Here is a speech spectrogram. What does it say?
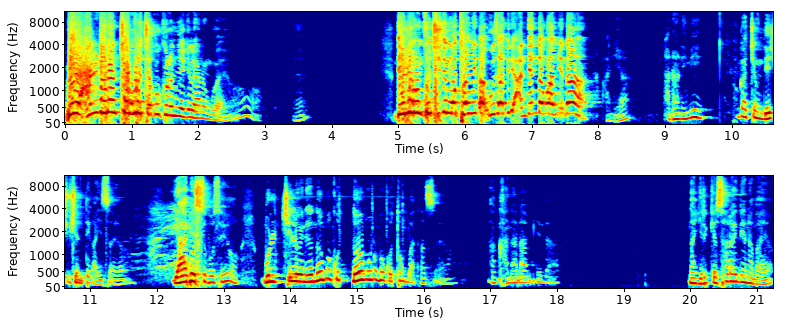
왜 안 되는 쪽으로 자꾸 그런 얘기를 하는 거예요? 예? 내 병은 고치지 못합니다. 의사들이 안 된다고 합니다. 아니야. 하나님이 허가증 내주시는 때가 있어요. 야베스 보세요. 물질로 인해서 너무 고, 너무너무 고통받았어요 나 가난합니다. 나 이렇게 살아야 되나 봐요.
